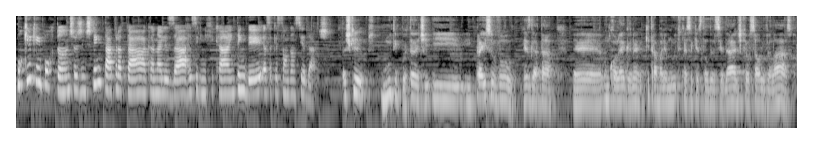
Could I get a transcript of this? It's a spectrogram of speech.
Por que, que é importante a gente tentar tratar, canalizar, ressignificar, entender essa questão da ansiedade? Acho que muito importante e, e para isso eu vou resgatar é, um colega né, que trabalha muito com essa questão da ansiedade, que é o Saulo Velasco,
